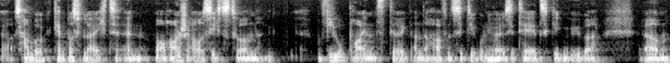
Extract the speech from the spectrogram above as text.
aus Hamburg kennt man es vielleicht, ein orange Aussichtsturm, Viewpoint direkt an der Hafen City Universität gegenüber, ähm,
